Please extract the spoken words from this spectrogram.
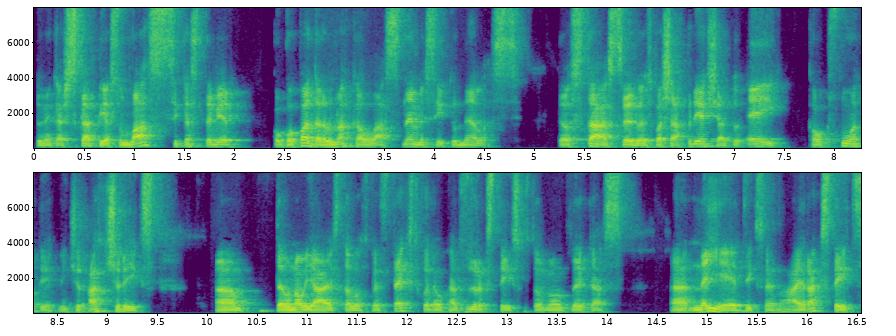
Tu vienkārši skaties un lasi, kas tev ir, kaut ko padara un atkal lasi, nemesī, tu nelasi. Tev stāsts veidojas pašā priekšā, tu ej, kaut kas notiek, viņš ir atšķirīgs. Um, tev nav jāiztēlots pēc teksta, ko tev kāds uzrakstīs, kas tev liekas neiedzīgs vai vāji rakstīts.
